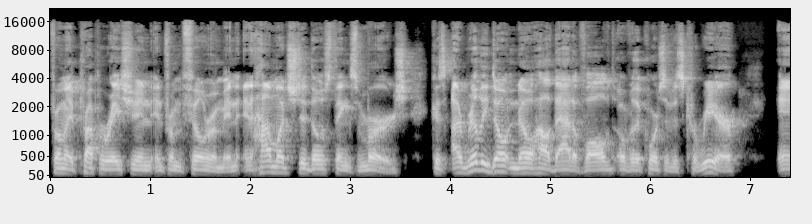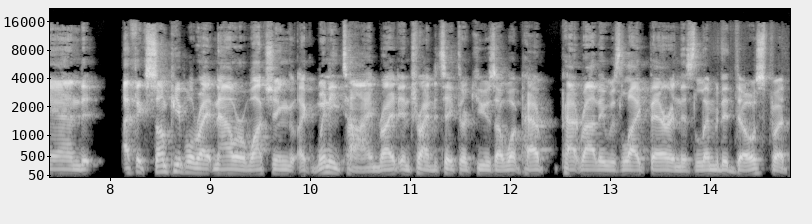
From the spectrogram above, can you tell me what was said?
from a preparation and from a film room and, and how much did those things merge? Because I really don't know how that evolved over the course of his career. And I think some people right now are watching like winning time, right, and trying to take their cues on what Pat, Pat Riley was like there in this limited dose. But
